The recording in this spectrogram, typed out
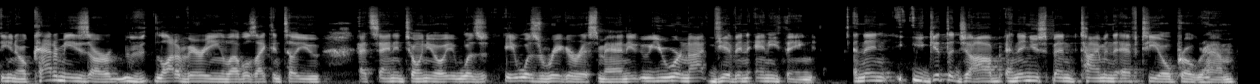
you know academies are a lot of varying levels. I can tell you at san antonio it was it was rigorous man. You were not given anything. And then you get the job and then you spend time in the FTO program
